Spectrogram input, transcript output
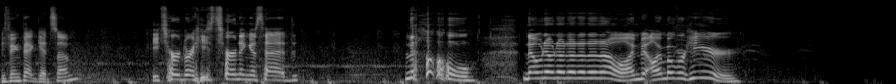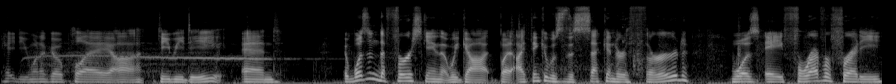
You think that gets him? He turned. He's turning his head. No, no, no, no, no, no, no, no. I'm I'm over here. Hey, do you want to go play uh, DBD? And it wasn't the first game that we got, but I think it was the second or third. Was a Forever Freddy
